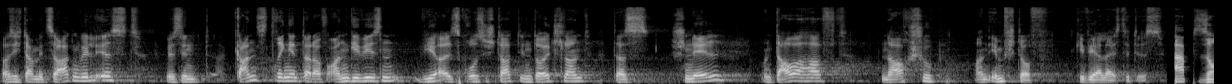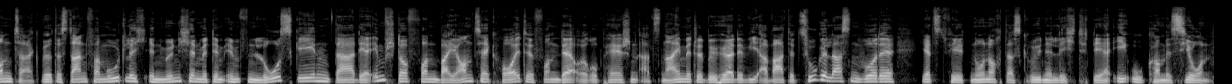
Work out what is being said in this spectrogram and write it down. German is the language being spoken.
Was ich damit sagen will, ist, wir sind ganz dringend darauf angewiesen, wir als große Stadt in Deutschland, dass schnell und dauerhaft Nachschub an Impfstoff gewährleistet ist. Ab Sonntag wird es dann vermutlich in München mit dem Impfen losgehen, da der Impfstoff von BioNTech heute von der Europäischen Arzneimittelbehörde wie erwartet zugelassen wurde. Jetzt fehlt nur noch das grüne Licht der EU-Kommission.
